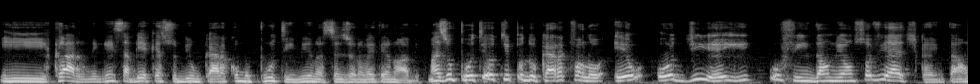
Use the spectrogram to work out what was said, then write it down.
E, claro, ninguém sabia que ia subir um cara como Putin em 1999. Mas o Putin é o tipo do cara que falou: eu odiei o fim da União Soviética. Então,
